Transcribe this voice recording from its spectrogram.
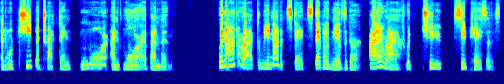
that will keep attracting more and more abundance. When I arrived in the United States several years ago, I arrived with two suitcases.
